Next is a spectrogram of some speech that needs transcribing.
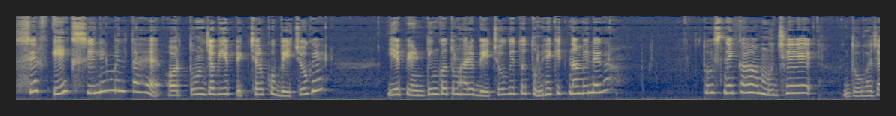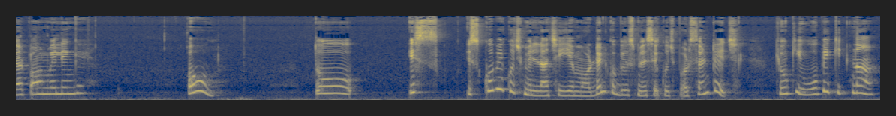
सिर्फ़ एक सीलिंग मिलता है और तुम जब ये पिक्चर को बेचोगे, ये पेंटिंग को तुम्हारे बेचोगे तो तुम्हें कितना मिलेगा? तो इसने कहा, मुझे दो हज़ार पाउंड मिलेंगे। ओह तो इस इसको भी कुछ मिलना चाहिए मॉडल को भी उसमें से कुछ परसेंटेज क्योंकि वो भी कितना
